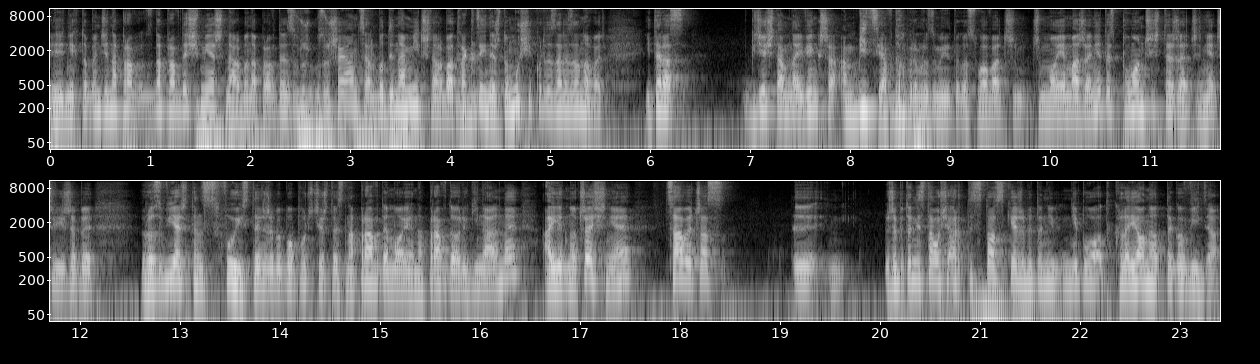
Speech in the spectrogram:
y, niech to będzie napra- naprawdę śmieszne, albo naprawdę wzrusz- wzruszające, albo dynamiczne, albo atrakcyjne, że to musi kurde zarezonować. I teraz gdzieś tam największa ambicja w dobrym rozumieniu tego słowa, czy, czy moje marzenie, to jest połączyć te rzeczy, nie? Czyli żeby rozwijać ten swój styl, żeby było poczucie, że to jest naprawdę moje, naprawdę oryginalne, a jednocześnie cały czas, y, żeby to nie stało się artystowskie, żeby to nie, nie było odklejone od tego widza,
